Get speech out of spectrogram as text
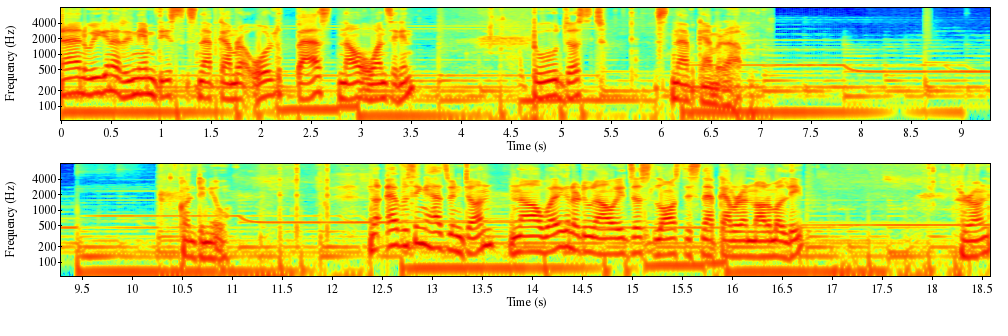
And we're gonna rename this snap camera old past now once again to just snap camera. Continue. Now everything has been done. Now what you're gonna do now is just launch the snap camera normally. Run.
